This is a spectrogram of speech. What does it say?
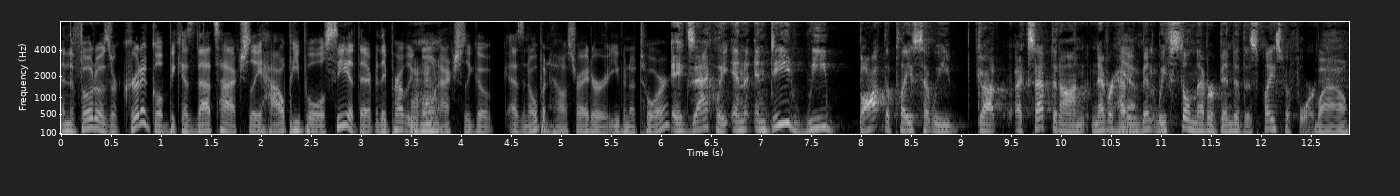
And the photos are critical because that's actually how people will see it. They, they probably Mm-hmm. won't actually go as an open house, right? Or even a tour. Exactly. And indeed, we bought the place that we got accepted on, never having Yeah. been. We've still never been to this place before. Wow.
